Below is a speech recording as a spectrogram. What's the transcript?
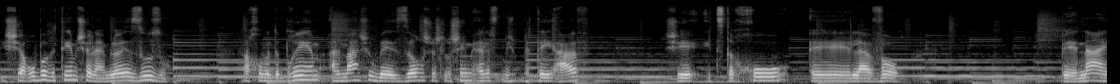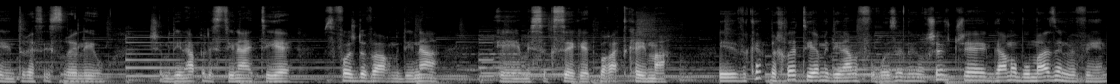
יישארו בבתים שלהם, לא יזוזו. אנחנו מדברים על משהו באזור של 30 אלף בתי אב שיצטרכו אה, לעבור. בעיניי האינטרס הישראלי הוא שמדינה פלסטינאית תהיה בסופו של דבר מדינה משגשגת, ברת קיימא. אה, וכן, בהחלט תהיה מדינה מפורזת. אני חושבת שגם אבו מאזן מבין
